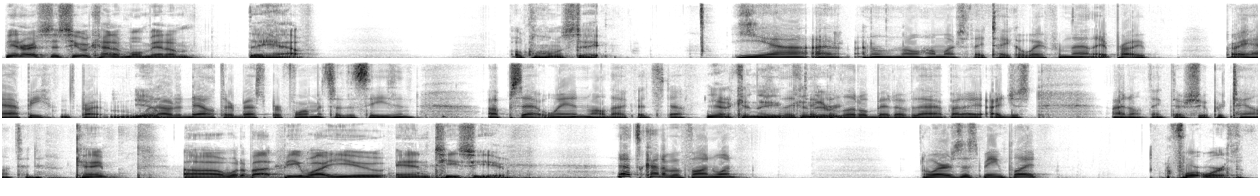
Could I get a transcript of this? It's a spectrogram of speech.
Be interested to see what kind of momentum they have. Oklahoma State. Yeah, I, I don't know how much they take away from that. They're probably probably happy. It's probably Yeah. without a doubt their best performance of the season. Upset win, all that good stuff. Yeah, can they? So they can take they? a little bit of that, but I, I just I don't think they're super talented. okay. Uh, what about BYU and TCU? That's kind of a fun one. Where is this being played? Fort Worth.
